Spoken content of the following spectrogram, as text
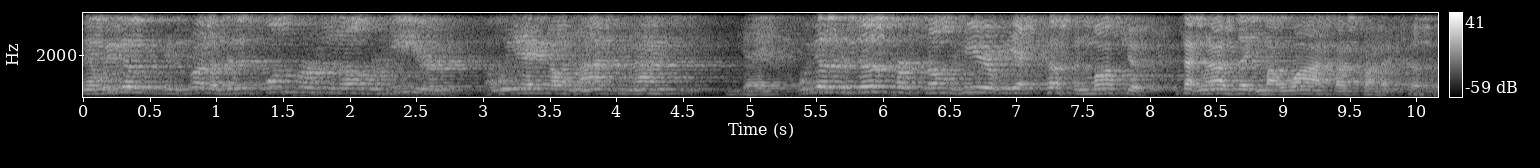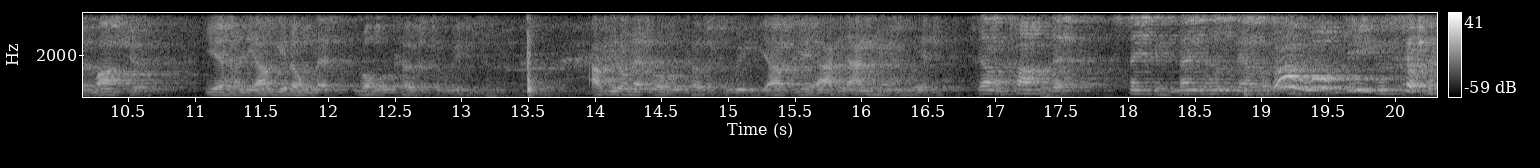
Now we go in front of this one person over here and we act all nicey nicey. Okay? We go to this other person over here, we act tough and macho. In fact, when I was dating my wife, I was trying to act tough and macho. Yeah, honey, I'll get on that roller coaster with you. I'll get on that roller coaster with you. I'll, yeah, I can, I can handle it. Get on top of that stinking thing, look down, and go, oh, Lord Jesus, help me.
